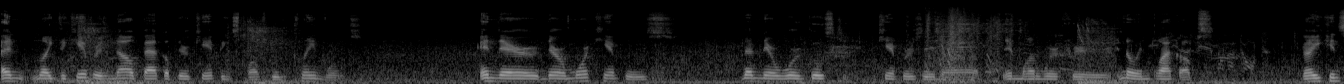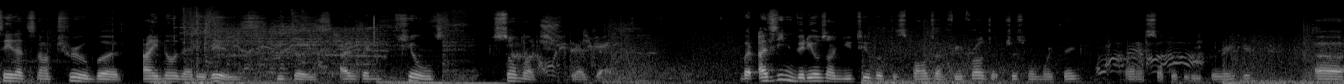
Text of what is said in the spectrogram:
And like the campers now back up their camping spots with claymores. and there there are more campers than there were ghost campers in uh, in Modern Warfare. No, in Black Ops. Now you can say that's not true, but I know that it is because I've been killed so much like that. But I've seen videos on YouTube of the spawns on free for all. Just one more thing. I want to suck with the Reaper right here. Uh,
